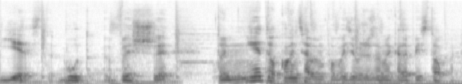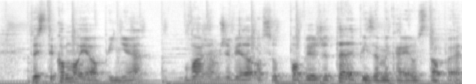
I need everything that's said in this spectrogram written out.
jest but wyższy, to nie do końca bym powiedział, że zamyka lepiej stopę. To jest tylko moja opinia. Uważam, że wiele osób powie, że te lepiej zamykają stopę,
